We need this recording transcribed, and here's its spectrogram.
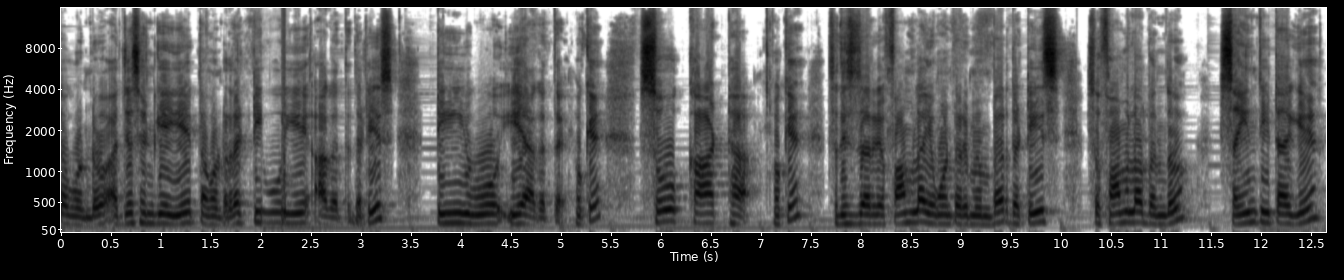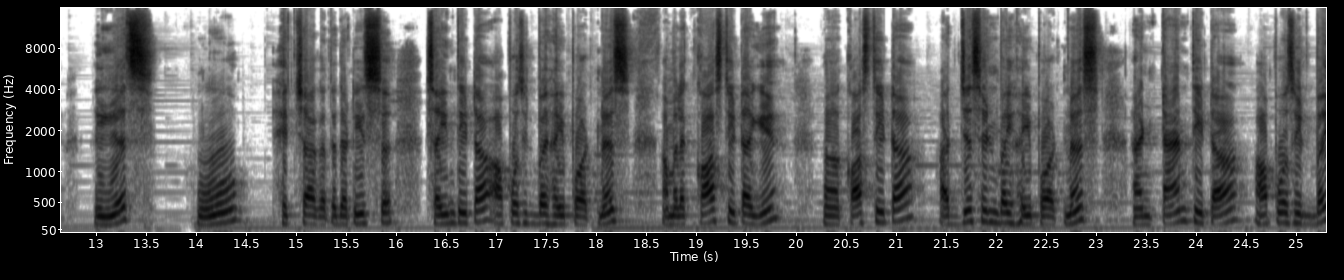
ತಗೊಂಡು ಅಡ್ಜಸೆಂಟ್ಗೆ ಎ ತಗೊಂಡ್ರೆ ಟಿ ಒ ಎ ಆಗುತ್ತೆ. That is T O A ಆಗುತ್ತೆ. ಓಕೆ ಸೊ ಕಾಟ okay so this is the formula you want to remember that is so formula ಬಂದು ಸೈನ್ ತೀಟಾಗೆ ಎಸ್ ಓ ಹೆಚ್ಚಾಗುತ್ತೆ. That is sine theta opposite by hypotenuse ಆಮೇಲೆ ಕಾಸ್ ತೀಟಾಗೆ cos adjacent by hypotenuse and tan theta opposite by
